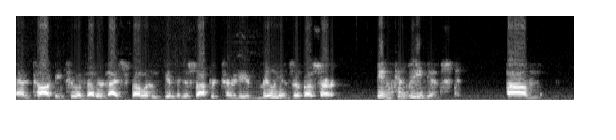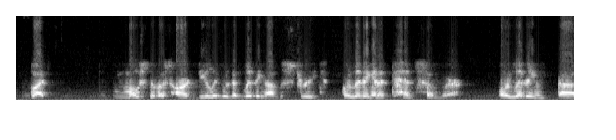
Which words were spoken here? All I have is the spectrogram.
and talking to another nice fellow who's given me this opportunity, and millions of us are inconvenienced. Um, but most of us aren't dealing with it living on the street or living in a tent somewhere or living, uh,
